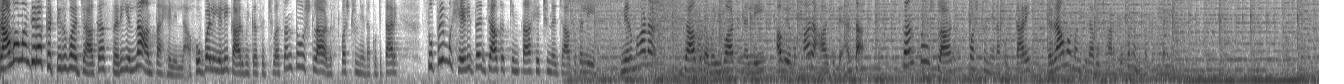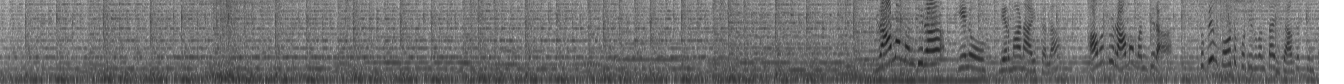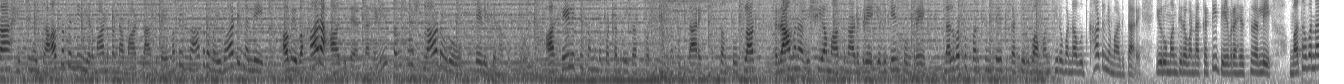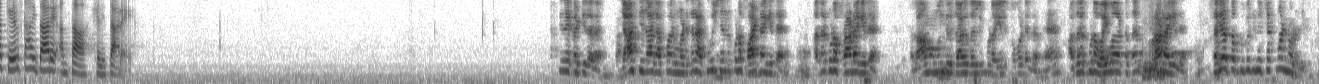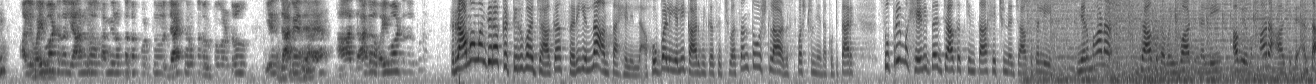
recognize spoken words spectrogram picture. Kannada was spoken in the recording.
ರಾಮ ಮಂದಿರ ಕಟ್ಟಿರುವ ಜಾಗ ಸರಿಯಿಲ್ಲ ಅಂತ ಹೇಳಿಲ್ಲ. ಹುಬ್ಬಳ್ಳಿಯಲ್ಲಿ ಕಾರ್ಮಿಕ ಸಚಿವ ಸಂತೋಷ್ ಲಾಡ್ ಸ್ಪಷ್ಟನೆಯನ್ನು ಕೊಟ್ಟಿದ್ದಾರೆ. ಸುಪ್ರೀಂ ಹೇಳಿದ್ದ ಜಾಗಕ್ಕಿಂತ ಹೆಚ್ಚಿನ ಜಾಗದಲ್ಲಿ ನಿರ್ಮಾಣ ಜಾಗದ ವಹಿವಾಟಿನಲ್ಲಿ ಅವ್ಯವಹಾರ ಆಗಿದೆ ಅಂತ ಸಂತೋಷ್ ಲಾಡ್ ಸ್ಪಷ್ಟನೆಯನ್ನು ಕೊಟ್ಟಿದ್ದಾರೆ. ರಾಮ ಮಂದಿರ ವಿಚಾರಕ್ಕೆ ಸಂಬಂಧಪಟ್ಟಂತೆ. ಮಂದಿರ ಏನು ನಿರ್ಮಾಣ ಆಯ್ತಲ್ಲ? ಆ ಒಂದು ರಾಮ ಮಂದಿರ ಸುಪ್ರೀಂ ಕೋರ್ಟ್ ಕೊಟ್ಟಿರುವಂತಹ ಜಾಗಕ್ಕಿಂತ ಹೆಚ್ಚಿನ ಜಾಗದಲ್ಲಿ ನಿರ್ಮಾಣವನ್ನ ಮಾಡಲಾಗಿದೆ. ಮತ್ತೆ ಜಾಗದ ವಹಿವಾಟಿನಲ್ಲಿ ಅವ್ಯವಹಾರ ಆಗಿದೆ ಅಂತ ಹೇಳಿ ಸಂತೋಷ್ ಲಾಡ್ ಅವರು ಹೇಳಿಕೆಯನ್ನು ಕೊಟ್ಟರು ಆ ಹೇಳಿಕೆ ಸಂಬಂಧಪಟ್ಟಂತೆ ಈಗ ಸ್ಪಷ್ಟನೆಯನ್ನು ಕೊಟ್ಟಿದ್ದಾರೆ ಸಂತೋಷ್ ಲಾಡ್. ರಾಮನ ವಿಷಯ ಮಾತನಾಡಿದ್ರೆ ಇವರಿಗೇನು ತೊಂದರೆ? ನಲವತ್ತು ಪರ್ಸೆಂಟೇಜ್ ಕಟ್ಟಿರುವ ಮಂದಿರವನ್ನ ಉದ್ಘಾಟನೆ ಮಾಡಿದ್ದಾರೆ. ಇವರು ಮಂದಿರವನ್ನ ಕಟ್ಟಿ ದೇವರ ಹೆಸರಿನಲ್ಲಿ ಮತವನ್ನ ಕೇಳ್ತಾ ಇದ್ದಾರೆ ಅಂತ ಹೇಳಿದ್ದಾರೆ. ಜಾಸ್ತಿನೇ ಕಟ್ಟಿದ್ದಾರೆ. ಜಾಸ್ತಿ ಜಾಗ ಅಕ್ವೈರ್ ಮಾಡಿದ್ದಾರೆ ಅಕ್ವಿಷನ್ ಕೂಡ ಫಾಲ್ಟ್ ಆಗಿದೆ. ಅದ್ರ ಕೂಡ ಫ್ರಾಡ್ ಆಗಿದೆ. ರಾಮ ಮಂದಿರ ಜಾಗದಲ್ಲಿ ಕೂಡ ಎಲ್ಲಿ ತಗೊಂಡಿದ್ದಾರೆ. ಅದ್ರ ಕೂಡ ವಹಿವಾಟದಲ್ಲಿ ಫ್ರಾಡ್ ಆಗಿದೆ. ಸರಿಯಾದ ತಪ್ಪು ಬಗ್ಗೆ ನೀವು ಚೆಕ್ ಮಾಡಿ ನೋಡ್ರಿ. ಅಲ್ಲಿ ವಹಿವಾಟದಲ್ಲಿ ಯಾರಿಗೋ ಕಮ್ಮಿ ರೊಕ್ಕದ ಕೊಟ್ಟು, ಜಾಸ್ತಿ ರೊಕ್ಕದ ತಗೊಂಡು ಏನ್ ಜಾಗ ಇದೆ? ಆ ಜಾಗ ವಹಿವಾಟದಲ್ಲಿ ಕೂಡ ರಾಮ ಮಂದಿರ ಕಟ್ಟಿರುವ ಜಾಗ ಸರಿಯಿಲ್ಲ ಅಂತ ಹೇಳಿಲ್ಲ. ಹುಬ್ಬಳ್ಳಿಯಲ್ಲಿ ಕಾರ್ಮಿಕ ಸಚಿವ ಸಂತೋಷ್ ಲಾಡ್ ಸ್ಪಷ್ಟನೆಯನ್ನು ಕೊಟ್ಟಿದ್ದಾರೆ. ಸುಪ್ರೀಂ ಹೇಳಿದ್ದ ಜಾಗಕ್ಕಿಂತ ಹೆಚ್ಚಿನ ಜಾಗದಲ್ಲಿ ನಿರ್ಮಾಣ ಜಾಗದ ವಹಿವಾಟಿನಲ್ಲಿ ಅವ್ಯವಹಾರ ಆಗಿದೆ ಅಂತ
